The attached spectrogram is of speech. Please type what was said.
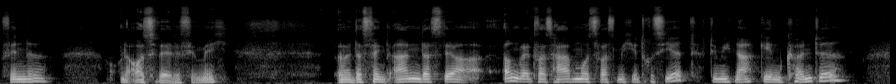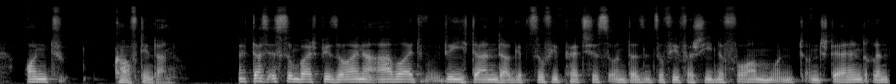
finde und auswähle für mich. Äh, das fängt an, dass der irgendetwas haben muss, was mich interessiert, dem ich nachgehen könnte. Und kauft ihn dann. Das ist zum Beispiel so eine Arbeit, die ich dann, da gibt es so viele Patches und da sind so viele verschiedene Formen und, und Stellen drin,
